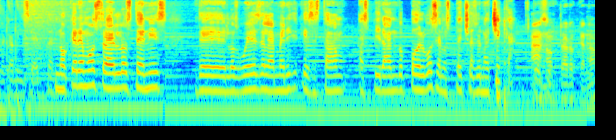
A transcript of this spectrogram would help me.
La camiseta. No queremos traer los tenis de los güeyes de la América que se estaban aspirando polvos en los pechos de una chica. Ah, no, claro que no.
